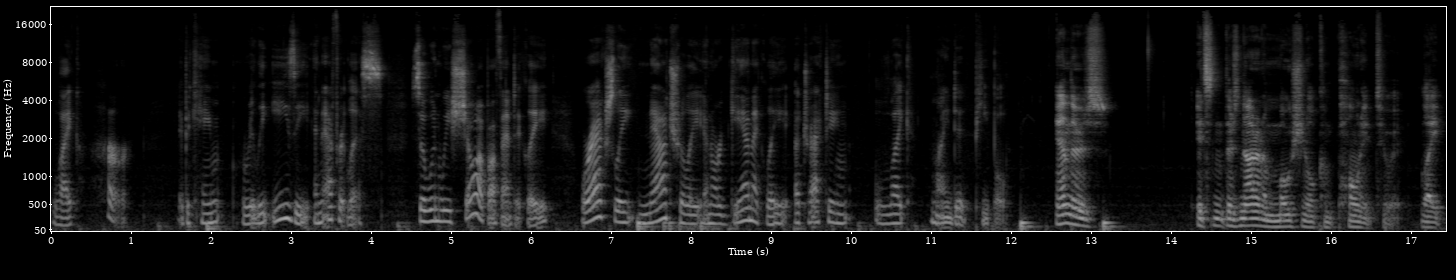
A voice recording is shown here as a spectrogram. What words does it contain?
like her it became really easy and effortless so when we show up authentically we're actually naturally and organically attracting like-minded people. And there's it's there's not an emotional component to it like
